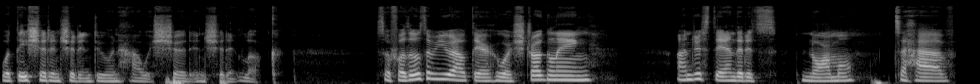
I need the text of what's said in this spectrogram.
what they should and shouldn't do and how it should and shouldn't look. So, for those of you out there who are struggling, understand that it's normal to have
